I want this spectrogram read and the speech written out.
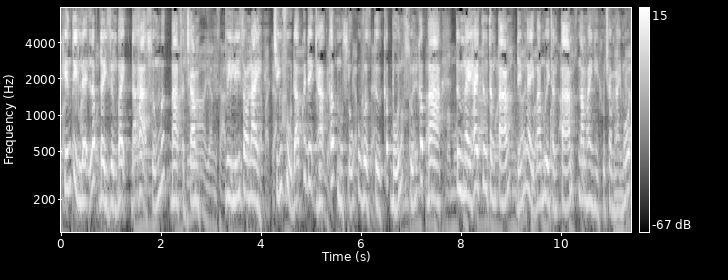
khiến tỷ lệ lấp đầy giường bệnh đã hạ xuống mức 3%. Vì lý do này, chính phủ đã quyết định hạ cấp một số khu vực từ cấp 4 xuống cấp 3 từ ngày 24 tháng 8 đến ngày 30 tháng 8 năm 2021.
